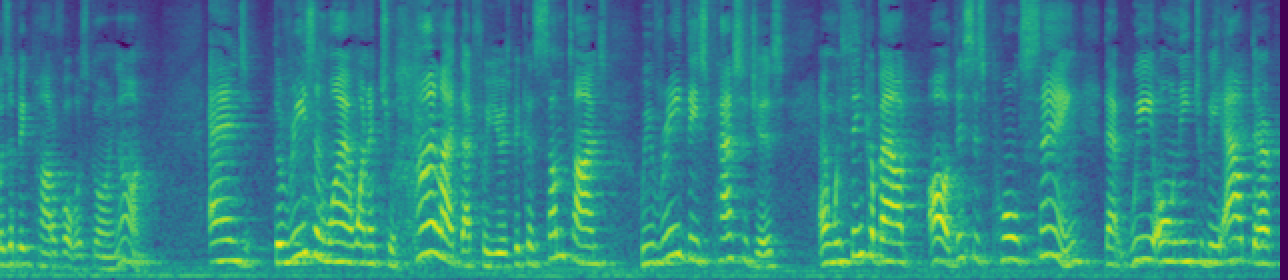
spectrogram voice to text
was a big part of what was going on. And the reason why I wanted to highlight that for you is because sometimes we read these passages and we think about, oh, this is Paul saying that we all need to be out there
